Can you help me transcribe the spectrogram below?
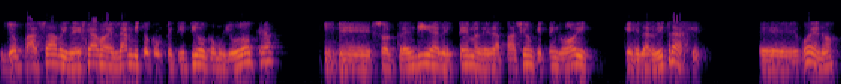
yo pasaba y dejaba el ámbito competitivo como judoka y me sorprendía en el tema de la pasión que tengo hoy, que es el arbitraje. Eh, bueno,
